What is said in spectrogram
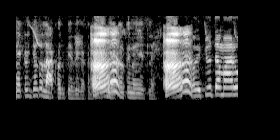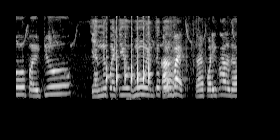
નીકળી જાઉં તો લાખો રૂપિયા ભેગા કરે. નીકળતું નહીં એટલે. પૈટ્યું તમારું પૈટ્યું. કેમનું પટ્યું? હું એમ તો કહું. કાળુભાઈ તમે પડી કોલ દો.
